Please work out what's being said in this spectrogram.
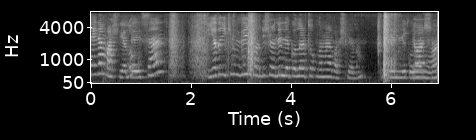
neyden başlayalım? Ee, sen ya da ikimiz de ilk önce şöyle legoları toplamaya başlayalım. Benim legolar Yavaş var.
